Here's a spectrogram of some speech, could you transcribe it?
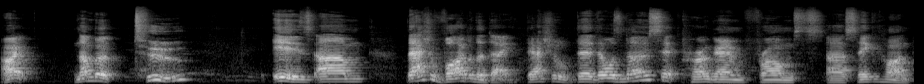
All right, number two is um, the actual vibe of the day. The actual there, there was no set program from uh, SneakerCon,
